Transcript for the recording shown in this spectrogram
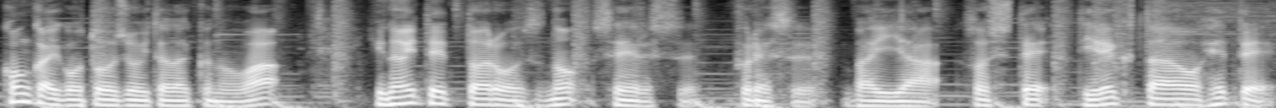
今回ご登場いただくのはユナイテッドアローズのセールスプレスバイヤーそしてディレクターを経て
